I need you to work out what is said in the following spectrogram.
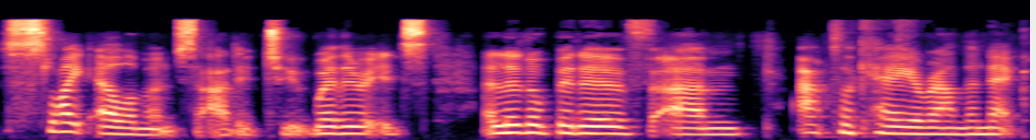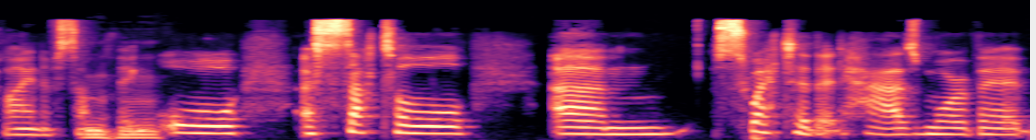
slight elements added to, whether it's a little bit of um, applique around the neckline of something Mhm. or a subtle um, sweater that has more of a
